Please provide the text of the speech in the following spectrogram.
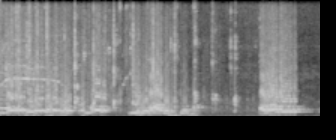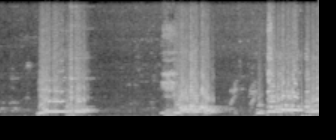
ఇవన్నీ పెద్ద సంవత్సరంలో నేను భావిస్తున్నాను. అలాగే ఏదైతే ఈ యువతకు ఉద్యోగాలు వస్తాయి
